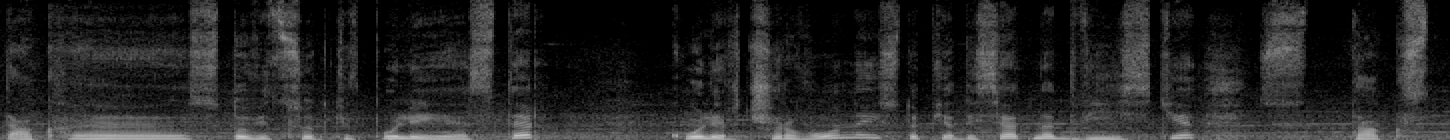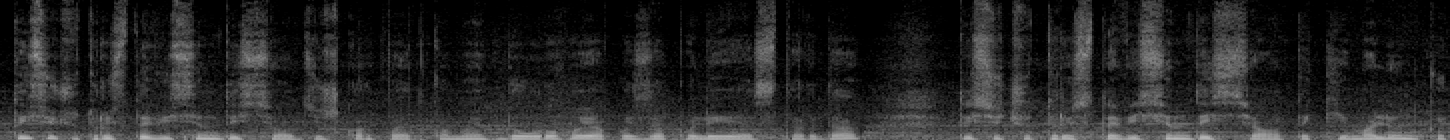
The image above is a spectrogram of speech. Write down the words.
Так, е, 100% поліестер. Колір червоний, 150 на 200. Так, 1380 зі шкарпетками. Дорого якось за поліестер, да? 1380 такі малюнки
